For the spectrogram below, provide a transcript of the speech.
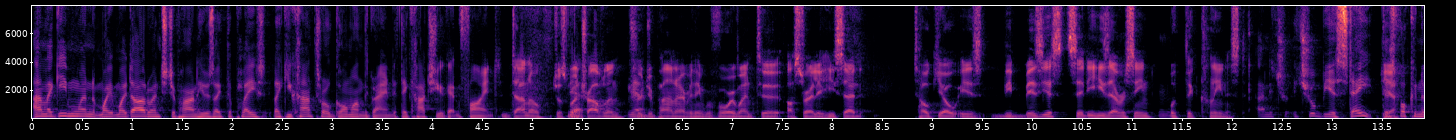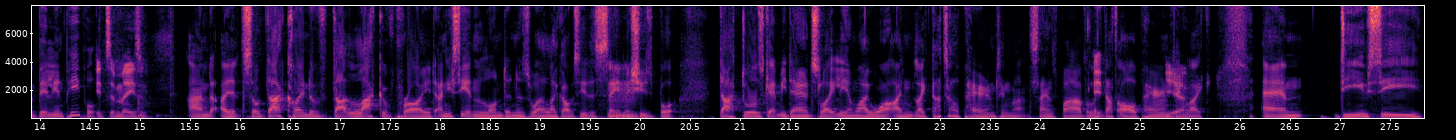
and like even when my, my dad went to Japan, he was like, the place, like, you can't throw gum on the ground if they catch you, you're getting fined. Dano just went Yeah. traveling through. Japan and everything before he went to Australia. He said Tokyo is the busiest city he's ever seen, but the cleanest. And it, sh- it should be a state. There's Yeah. fucking a billion people. It's amazing. And I, so that kind of that lack of pride, and you see it in London as well. Like obviously the same issues, but that does get me down slightly. And I want, I'm like, that's all parenting, man. Sounds bad, but like that's all parenting. yeah. Like, um, do you see,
